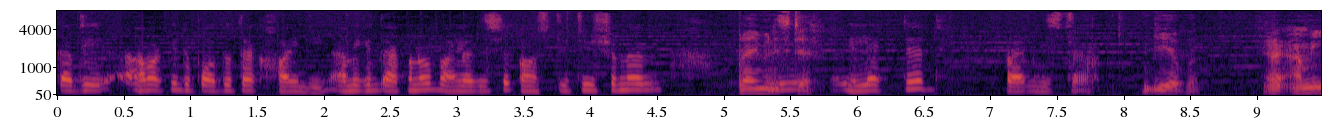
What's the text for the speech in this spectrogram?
কাজে আমার কিন্তু পদত্যাগ হয়নি। আমি কিন্তু এখনও বাংলাদেশের constitutional prime minister elected prime minister ji আপা আমি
